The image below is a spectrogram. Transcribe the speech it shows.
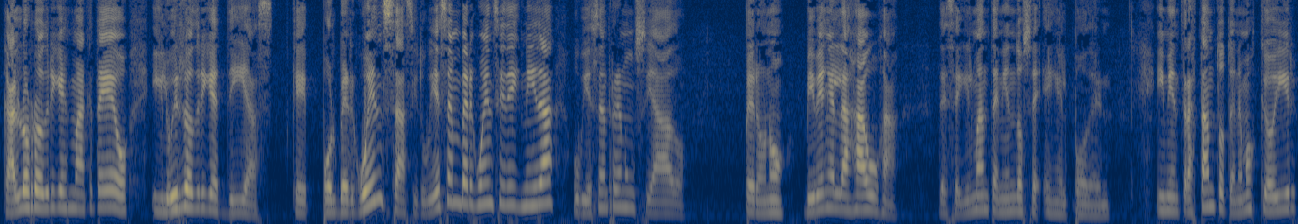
Carlos Rodríguez Mateo y Luis Rodríguez Díaz, que por vergüenza, si tuviesen vergüenza y dignidad, hubiesen renunciado, pero no, viven en las agujas de seguir manteniéndose en el poder. Y mientras tanto tenemos que oír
